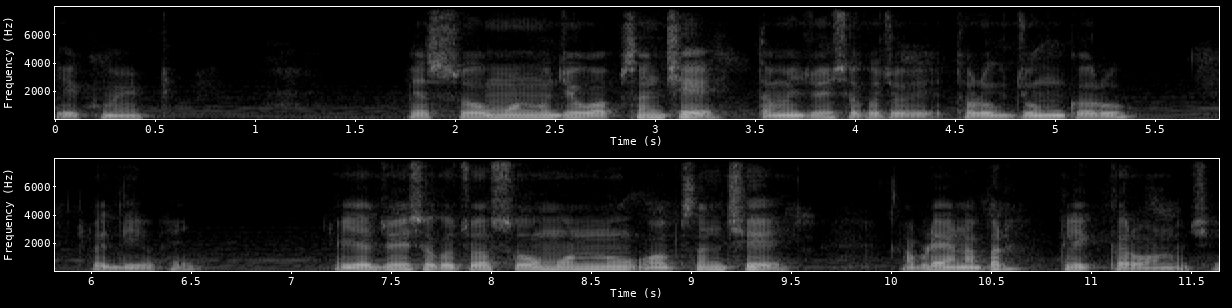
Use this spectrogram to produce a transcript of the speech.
એક મિનિટ અહીંયા સો મોનનું જે ઓપ્શન છે તમે જોઈ શકો છો થોડુંક ઝૂમ કરું કરી દઈએ ભાઈ અહીંયા જોઈ શકો છો આ સો મોનનું ઓપ્શન છે આપણે એના પર ક્લિક કરવાનું છે.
